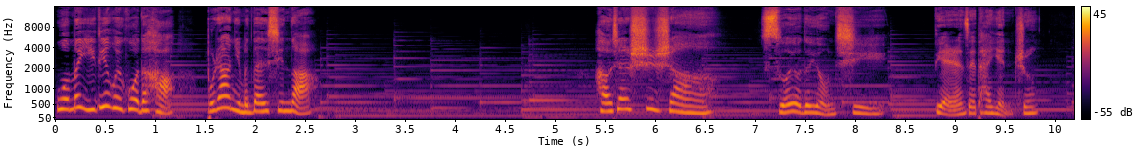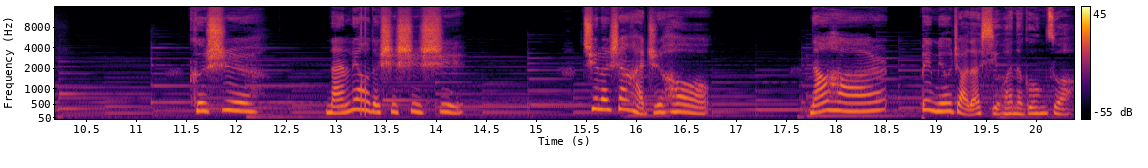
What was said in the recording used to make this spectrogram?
我们一定会过得好，不让你们担心的。”好像世上。所有的勇气点燃在他眼中，可是难料的是，世事去了上海之后，男孩并没有找到喜欢的工作，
